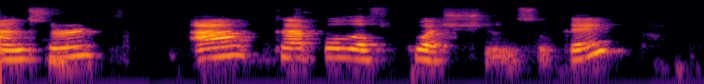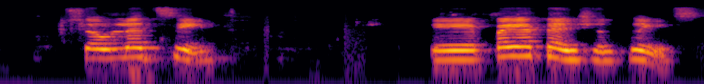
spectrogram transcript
answer a couple of questions, okay? So let's see. Uh, pay attention, please.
